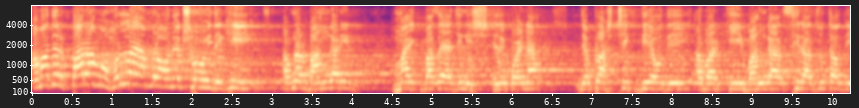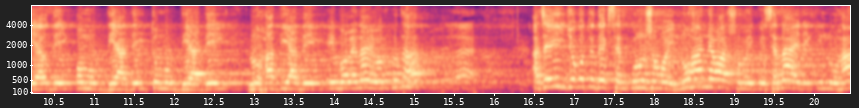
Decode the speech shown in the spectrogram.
আমাদের পাড়া মহল্লায় আমরা অনেক সময় দেখি, আপনার বাঙ্গারির মাইক বাজায়া জিনিস যে কয় না? যে প্লাস্টিক দিয়েও দেই, আবার কি বাঙ্গা, সিরা জুতাও দিয়াও দেই, অমুক দিয়া দেই, তমুক দিয়া দেই, লোহা দিয়া দেই, এই বলে না এমন কথা? আচ্ছা এই জগতে দেখছেন, কোনো সময় লোহা নেওয়ার সময় কইছে, না, এটা কি লোহা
